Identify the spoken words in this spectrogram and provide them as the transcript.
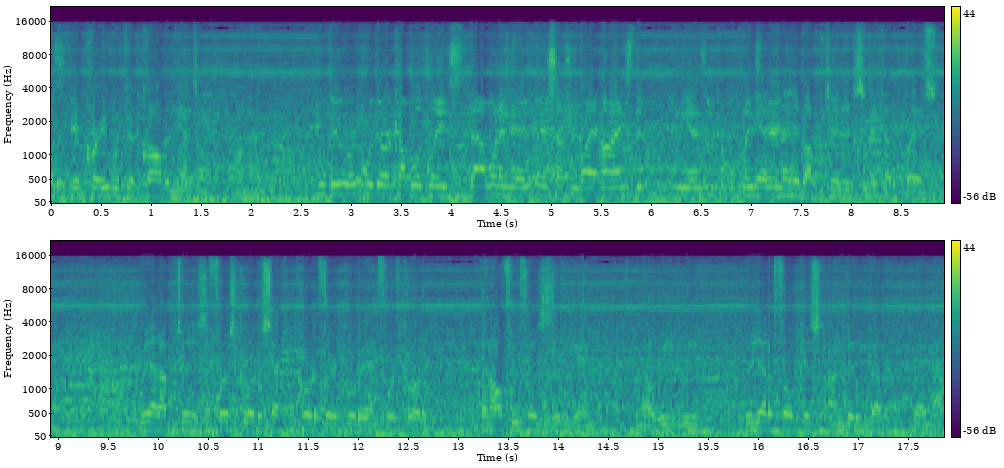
We could, we could have called in the end zone on that. Were there, were there a couple of plays? That one and the interception by Hines that in the end zone. A couple of plays We had there. plenty of opportunities to make other plays. We had opportunities the first quarter, second quarter, third quarter, and fourth quarter, in all three phases of the game. You know, we we we got to focus on getting better right now.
